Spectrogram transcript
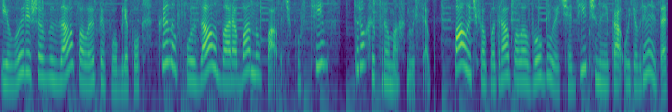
і вирішив запалити публіку. Кинув у зал барабанну паличку. Втім, трохи промахнувся. Паличка потрапила в обличчя дівчини, яка, уявляєте,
